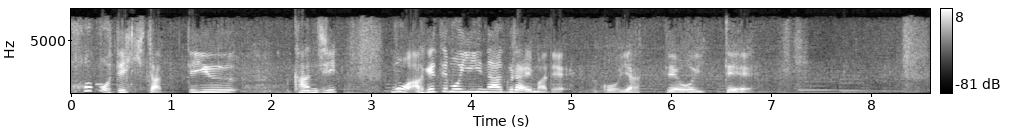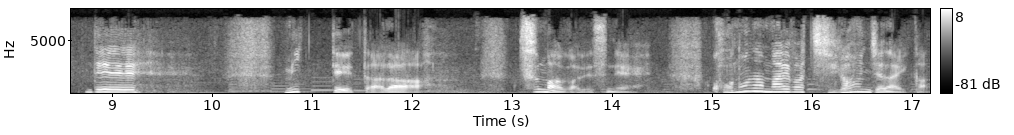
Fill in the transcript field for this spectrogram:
ほぼできたっていう感じもう上げてもいいなぐらいまでこうやっておいてで見てたら妻がですねこの名前は違うんじゃないか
